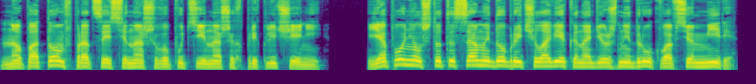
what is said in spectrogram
Но потом, в процессе нашего пути и наших приключений, я понял, что ты самый добрый человек и надежный друг во всем мире.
